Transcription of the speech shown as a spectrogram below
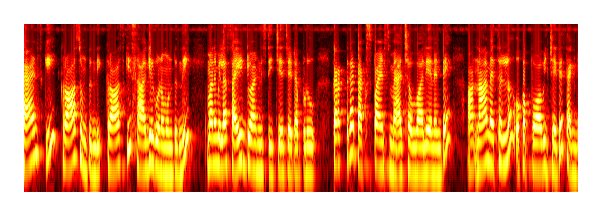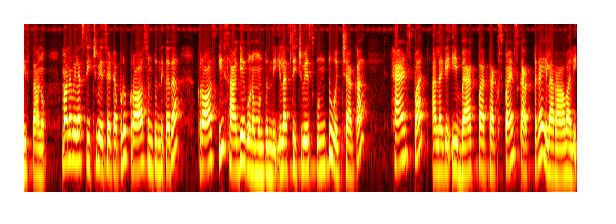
హ్యాండ్స్కి క్రాస్ ఉంటుంది. క్రాస్కి సాగే గుణం ఉంటుంది. మనం ఇలా సైడ్ జాయింట్ని స్టిచ్ చేసేటప్పుడు కరెక్ట్గా టక్స్ పాయింట్స్ మ్యాచ్ అవ్వాలి అని అంటే నా మెథడ్లో ఒక పావు ఇచ్చి అయితే తగ్గిస్తాను. మనం ఇలా స్టిచ్ వేసేటప్పుడు క్రాస్ ఉంటుంది కదా క్రాస్కి సాగే గుణం ఉంటుంది. ఇలా స్టిచ్ వేసుకుంటూ వచ్చాక హ్యాండ్స్ పార్ట్ అలాగే ఈ బ్యాక్ పార్ట్ టక్స్ పాయింట్స్ కరెక్ట్గా ఇలా రావాలి.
